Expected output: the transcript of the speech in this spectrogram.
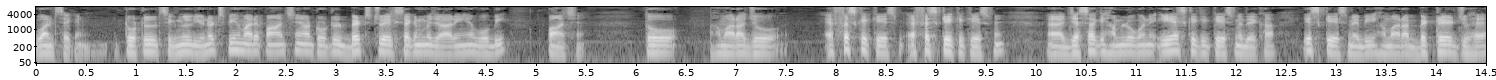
one second total signal units بھی ہمارے پانچ ہیں اور ٹوٹل بٹس جو ایک سیکنڈ میں جا رہی ہیں وہ بھی پانچ ہیں۔ تو ہمارا جو F S K case F S K case میں جیسا کہ ہم لوگوں نے اے ایس کے کیس میں دیکھا، اس کیس میں بھی ہمارا بٹ ریٹ جو ہے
